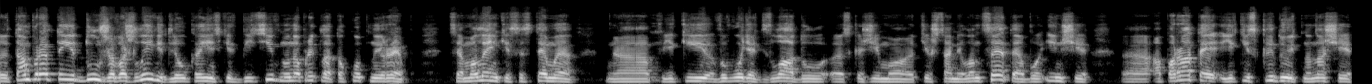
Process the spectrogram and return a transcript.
Е, там проекти є дуже важливі для українських бійців. Ну, наприклад, окопний реп це маленькі системи. Е, які виводять з ладу, е, скажімо, ті ж самі ланцети або інші е, апарати, які скидують на наші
